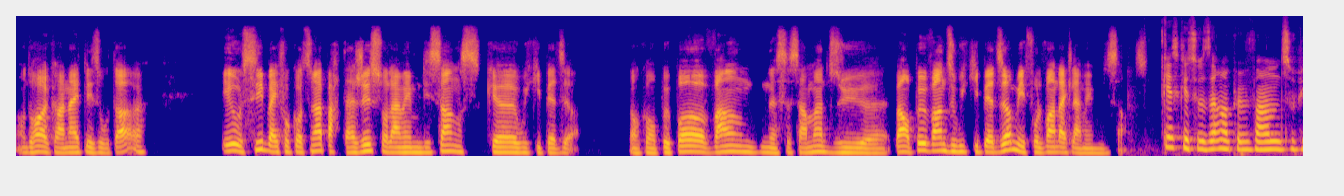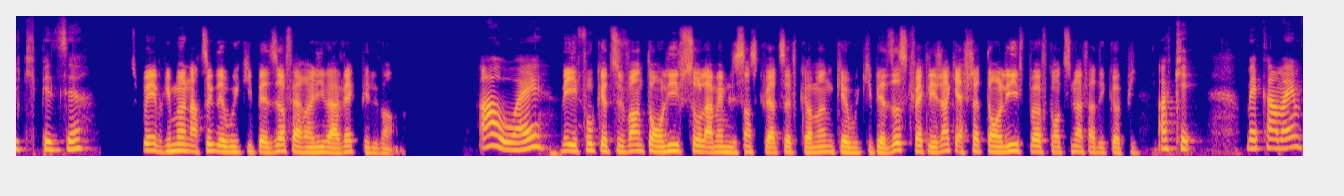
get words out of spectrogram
on doit reconnaître les auteurs. Et aussi, ben, il faut continuer à partager sur la même licence que Wikipédia. Donc, on ne peut pas vendre nécessairement du. Euh, ben, on peut vendre du Wikipédia, mais il faut le vendre avec la même licence. Qu'est-ce que tu veux dire, on peut vendre du Wikipédia? Tu peux imprimer un article de Wikipédia, faire un livre avec, puis le vendre. Ah ouais? Mais il faut que tu vendes ton livre sur la même licence Creative Commons que Wikipédia, ce qui fait que les gens qui achètent ton livre peuvent continuer à faire des copies. OK. Mais quand même,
